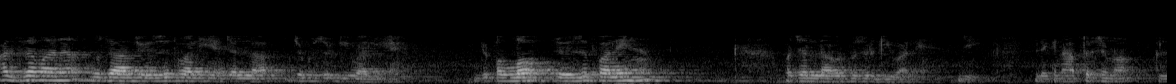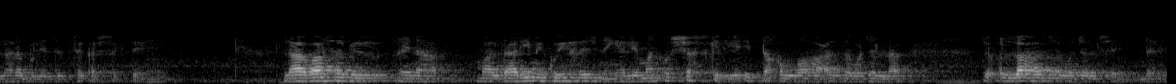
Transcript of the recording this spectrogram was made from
مانا وہ ذات جو عزت والی ہے جلا جو بزرگی والی ہے۔ جو اللہ، جو عزت والے ہیں وہ جلا اور بزرگی والے ہیں۔ لیکن آپ ترجمہ اللہ رب العزت سے کر سکتے ہیں۔ لاباسا بالغنا مالداری میں کوئی حرج نہیں ہے، لمن اس شخص کے لیے اتق اللہ عز و جل جو اللہ عز و جل سے ڈرے۔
